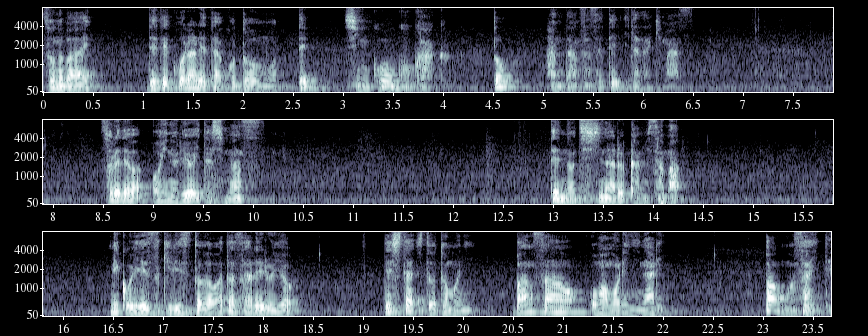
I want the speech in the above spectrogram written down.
その場合出てこられたことをもって信仰告白。と判断させていただきます。それではお祈りをいたします。天の父なる神様御子イエス・キリストが渡されるよ弟子たちと共に晩餐をお守りになりパンを裂いて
